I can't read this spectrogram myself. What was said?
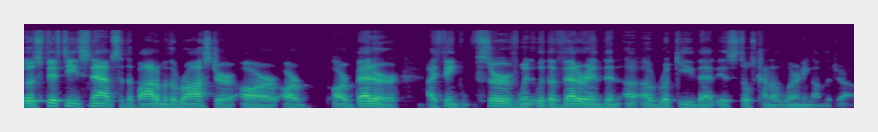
those 15 snaps at the bottom of the roster are are are better. I think served with, with a veteran than a, a rookie that is still kind of learning on the job.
